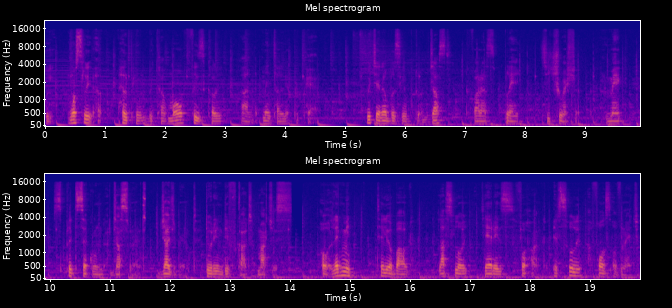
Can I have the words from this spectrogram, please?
will mostly help him become more physically and mentally prepared, which enables him to adjust various play situation and make split second adjustment judgment during difficult matches. Oh, let me tell you about Laszlo Djere's forehand. It's solely a force of nature.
